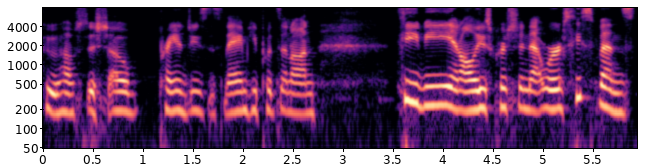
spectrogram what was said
who hosts the show pray in jesus name he puts it on tv and all these christian networks he spends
